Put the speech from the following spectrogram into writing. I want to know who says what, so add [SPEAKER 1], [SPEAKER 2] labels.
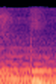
[SPEAKER 1] certain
